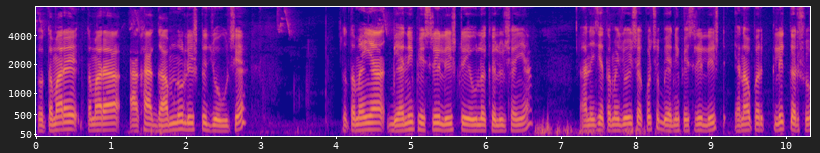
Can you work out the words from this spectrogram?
તો તમારે તમારા આખા ગામનું લિસ્ટ જોવું છે. તો તમે અહીંયા બેનિફિશરી લિસ્ટ એવું લખેલું છે અહીંયા. આ નીચે તમે જોઈ શકો છો બેનિફિશરી લિસ્ટ એના ઉપર ક્લિક કરશો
